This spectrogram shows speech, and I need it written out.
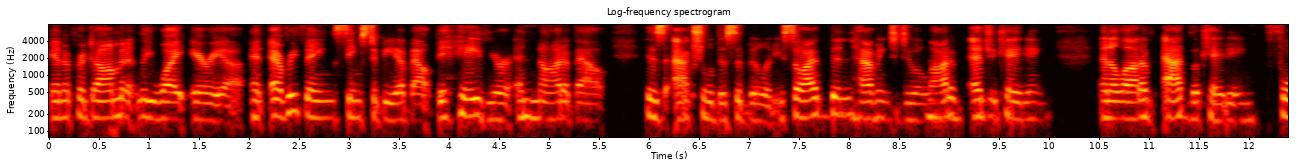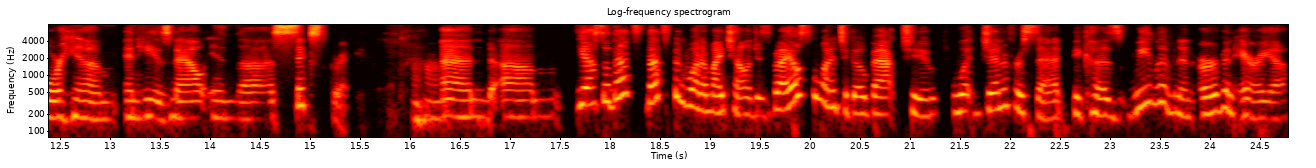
in a predominantly white area. And everything seems to be about behavior and not about his actual disability. So I've been having to do a lot of mm-hmm. educating and a lot of advocating for him. And he is now in the sixth grade. Uh-huh. And um, yeah, so that's that's been one of my challenges. But I also wanted to go back to what Jennifer said because we live in an urban area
